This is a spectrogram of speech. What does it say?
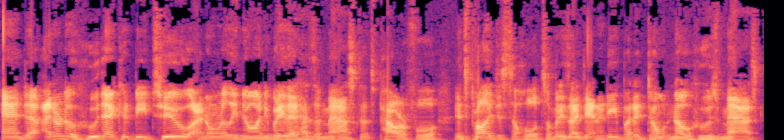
And uh, I don't know who that could be too. I don't really know anybody that has a mask that's powerful. It's probably just to hold somebody's identity, but I don't know whose mask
